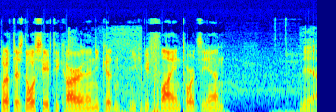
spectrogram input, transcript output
But if there's no safety car, and then you could you could be flying towards the end. Yeah.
